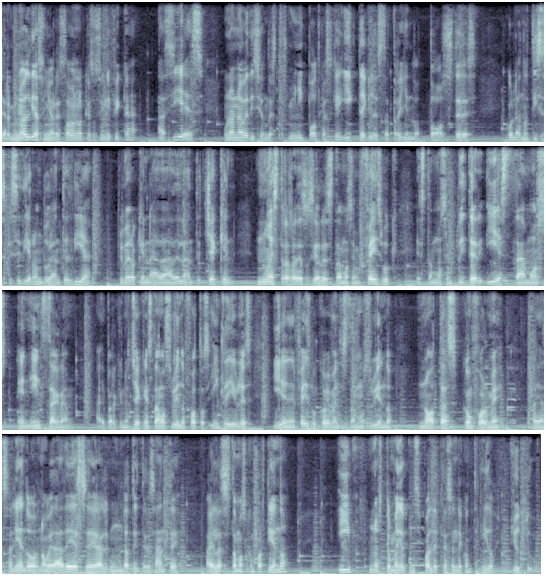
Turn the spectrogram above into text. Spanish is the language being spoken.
terminó el día, señores. ¿Saben lo que eso significa? Así es, una nueva edición de estos mini podcasts que GeekTech les está trayendo a todos ustedes con las noticias que se dieron durante el día. Primero que nada, adelante, chequen nuestras redes sociales. Estamos en Facebook, estamos en Twitter y estamos en Instagram. Ahí para que nos chequen, estamos subiendo fotos increíbles y en Facebook obviamente estamos subiendo notas conforme vayan saliendo, novedades, eh, algún dato interesante. Ahí las estamos compartiendo y nuestro medio principal de creación de contenido, YouTube.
